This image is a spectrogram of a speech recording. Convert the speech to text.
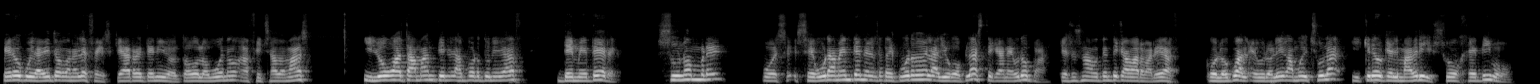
pero cuidadito con el EFES, que ha retenido todo lo bueno, ha fichado más y luego Ataman tiene la oportunidad de meter su nombre pues seguramente en el recuerdo de la yugoplástica en Europa, que eso es una auténtica barbaridad. Con lo cual, Euroliga muy chula y creo que el Madrid, su objetivo,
